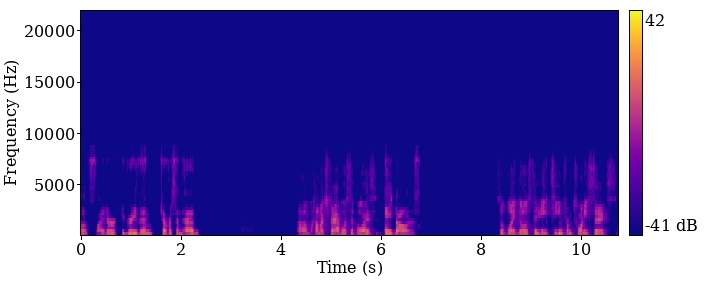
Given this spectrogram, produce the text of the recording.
a, a slighter degree than Jefferson had. Um, how much FAAB was it, boys? Eight dollars. So Blake goes to 18 from 26,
